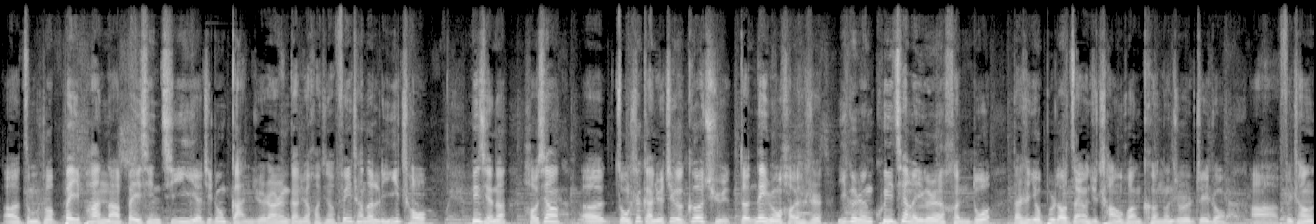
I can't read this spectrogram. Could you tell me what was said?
呃怎么说背叛呐、背信弃义啊这种感觉，让人感觉好像非常的离愁，并且呢，好像呃总是感觉这个歌曲的内容好像是一个人亏欠了一个人很多，但是又不知道怎样去偿还，可能就是这种啊、非常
